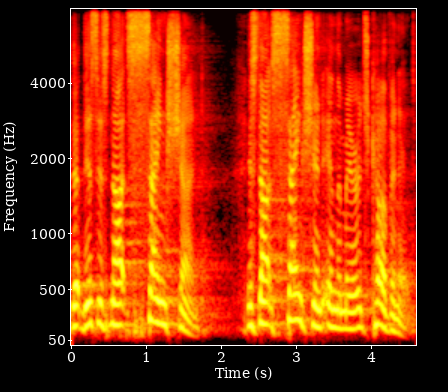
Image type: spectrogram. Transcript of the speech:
that this is not sanctioned. It's not sanctioned in the marriage covenant.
